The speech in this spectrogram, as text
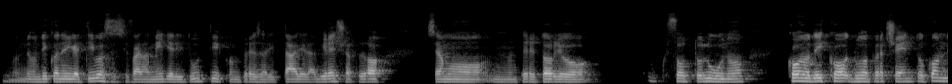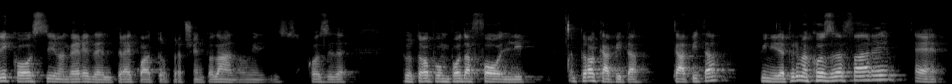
non dico negativo se si fa la media di tutti, compresa l'Italia e la Grecia, però siamo in un territorio sotto l'1 con dei co- l'1%, con dei costi magari del 3-4% l'anno, quindi cose da, purtroppo un po' da folli, però capita, capita. Quindi la prima cosa da fare è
